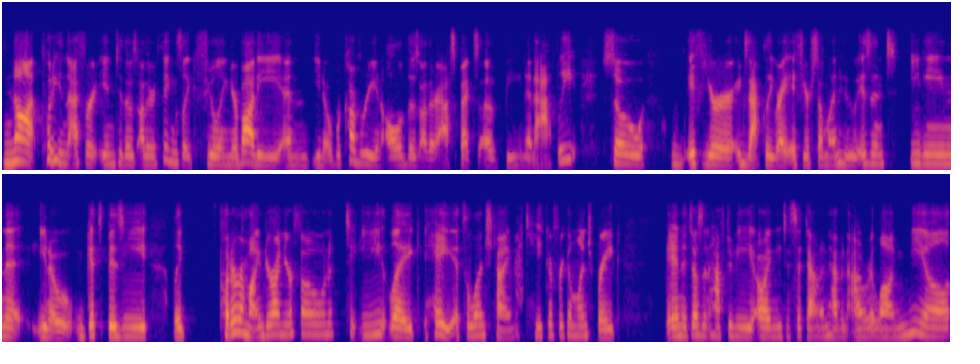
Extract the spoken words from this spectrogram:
not putting the effort into those other things like fueling your body and you know recovery and all of those other aspects of being an athlete. So if you're exactly right, if you're someone who isn't eating, you know, gets busy, put a reminder on your phone to eat like hey it's lunchtime take a freaking lunch break. And it doesn't have to be oh i need to sit down and have an hour long meal.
